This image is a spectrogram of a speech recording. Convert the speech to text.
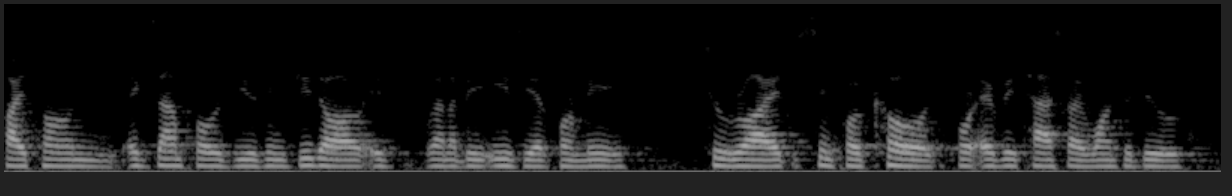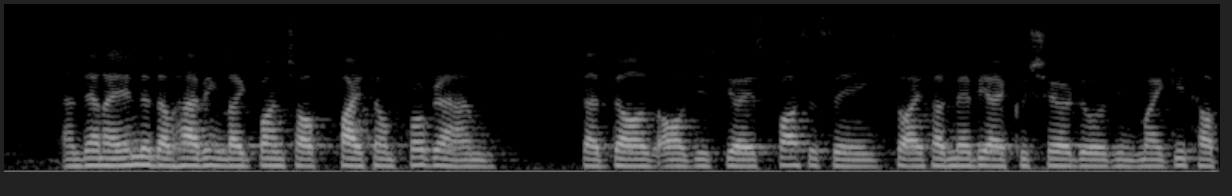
Python examples using GDAL, it's gonna be easier for me to write simple code for every task I want to do and then I ended up having like bunch of Python programs that does all this GIS processing. So I thought maybe I could share those in my GitHub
